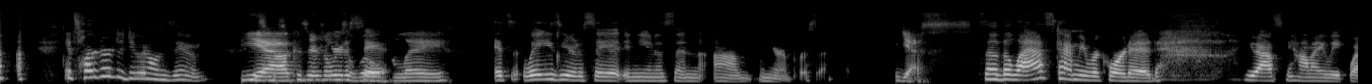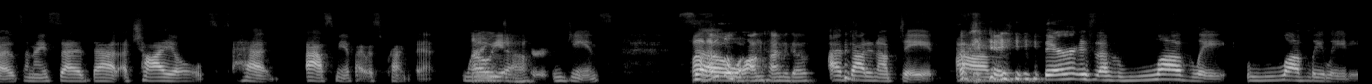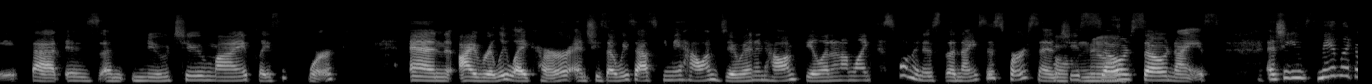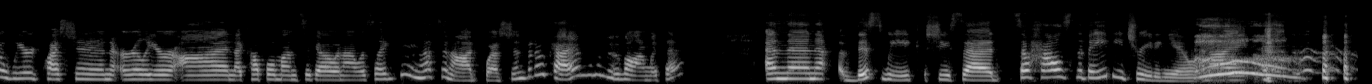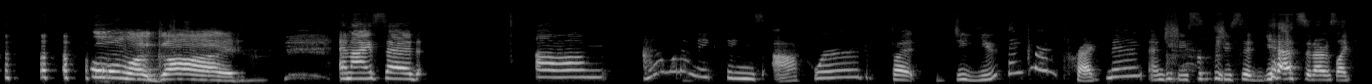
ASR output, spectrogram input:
it's harder to do it on Zoom. Yeah, because there's always to a little it. delay. It's way easier to say it in unison um, when you're in person. Yes. So the last time we recorded, you asked me how my week was, and I said that a child had asked me if I was pregnant. wearing Oh, a yeah. and jeans. So Wow, that was a long time ago. I've got an update. Um, Okay. there is a lovely, lovely lady that is uh, new to my place of work. And I really like her. And she's always asking me how I'm doing and how I'm feeling. And I'm like, this woman is the nicest person. Oh, she's no. so, so nice. And she made like a weird question earlier on a couple months ago. And I was like, hmm, that's an odd question, but okay, I'm going to move on with it. And then this week she said, So, how's the baby treating you? I, oh my god. and I said, Um, I don't want to make things awkward, but do you think I'm pregnant? And she she said yes. And I was like,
